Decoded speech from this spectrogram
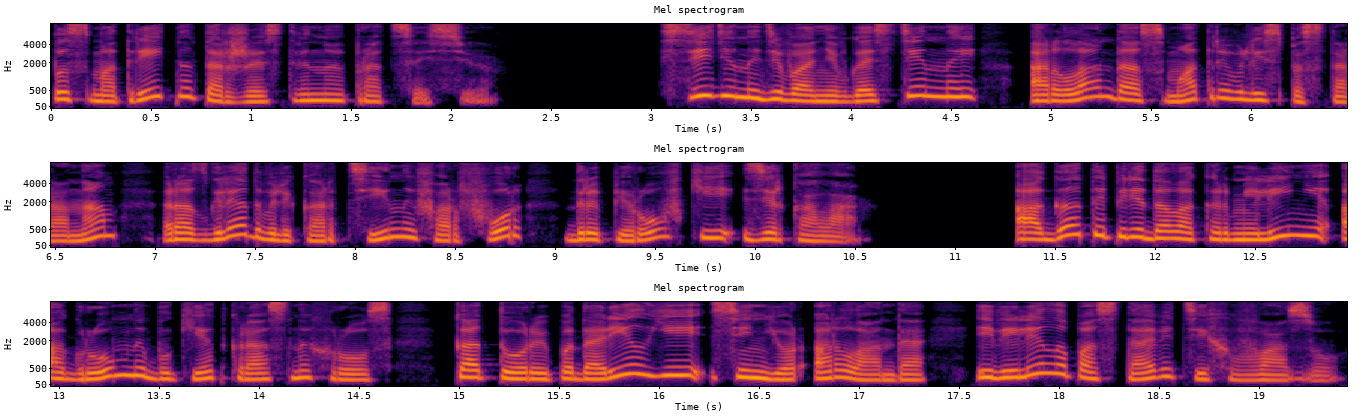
посмотреть на торжественную процессию. Сидя на диване в гостиной, Орландо осматривались по сторонам, разглядывали картины, фарфор, драпировки, зеркала. Агата передала Кармелине огромный букет красных роз, который подарил ей сеньор Орландо, и велела поставить их в вазу.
